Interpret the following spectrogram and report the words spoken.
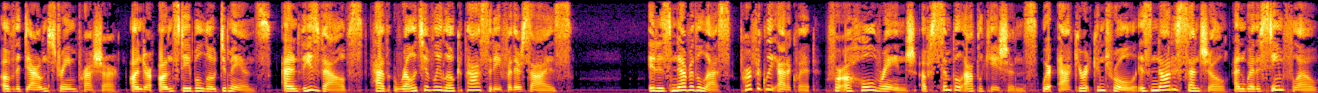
of the downstream pressure under unstable load demands, and these valves have relatively low capacity for their size. It is nevertheless perfectly adequate for a whole range of simple applications where accurate control is not essential and where the steam flow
